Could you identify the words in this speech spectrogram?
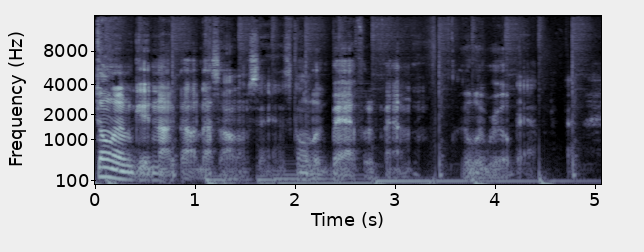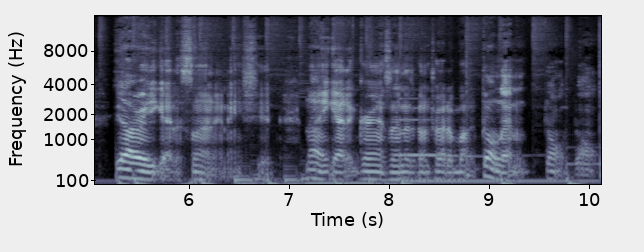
Don't let him get knocked out. That's all I'm saying. It's gonna look bad for the family. It'll look real bad. He already got a son that ain't shit. Now he got a grandson that's gonna try to buy. Don't let him. Don't don't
